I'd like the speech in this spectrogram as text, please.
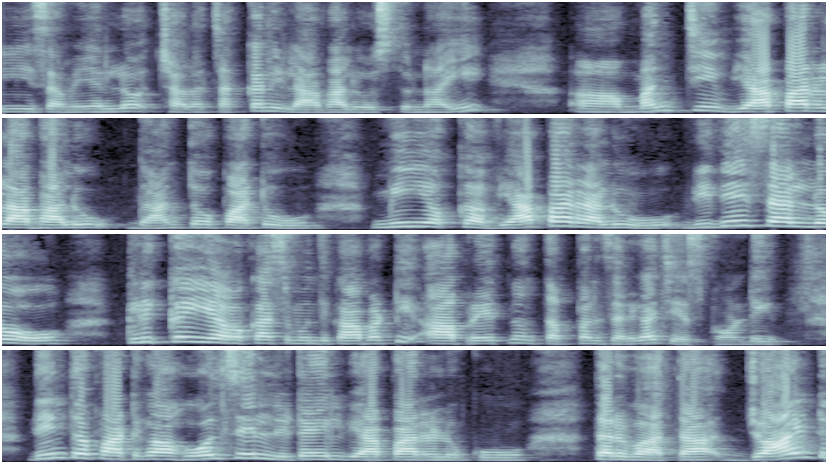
ఈ సమయంలో చాలా చక్కని లాభాలు వస్తున్నాయి. మంచి వ్యాపార లాభాలు దాంతోపాటు మీ యొక్క వ్యాపారాలు విదేశాల్లో క్లిక్ అయ్యే అవకాశం ఉంది కాబట్టి ఆ ప్రయత్నం తప్పనిసరిగా చేసుకోండి. దీంతో పాటుగా హోల్సేల్ రిటైల్ వ్యాపారులకు తరువాత జాయింట్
